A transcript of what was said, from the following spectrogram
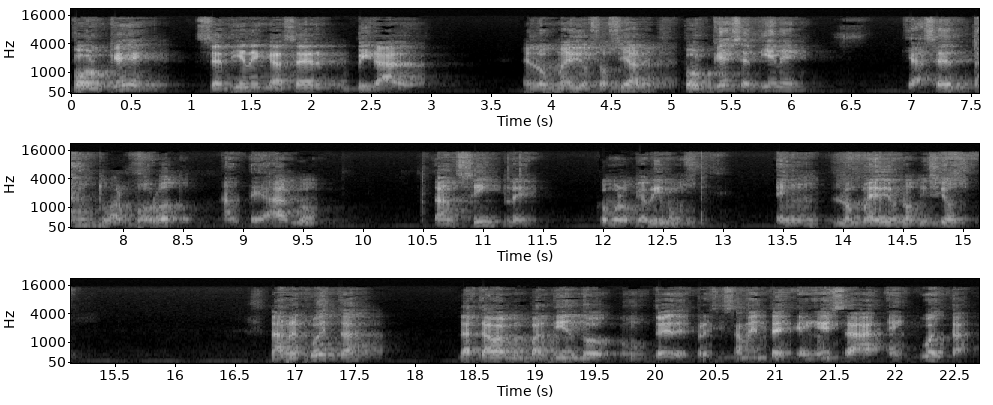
¿Por qué se tiene que hacer viral en los medios sociales? ¿Por qué se tiene que hacer tanto alboroto ante algo tan simple como lo que vimos en los medios noticiosos? La respuesta la estaba compartiendo con ustedes precisamente en esa encuesta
